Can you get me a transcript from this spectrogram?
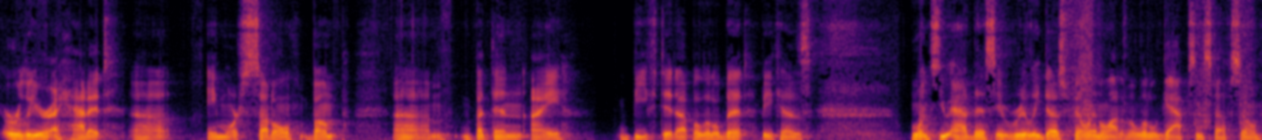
earlier I had it uh, a more subtle bump, um, but then I beefed it up a little bit because once you add this, it really does fill in a lot of the little gaps and stuff. So,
